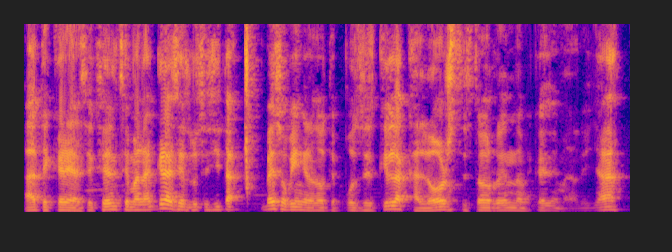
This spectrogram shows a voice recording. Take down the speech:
Ah, te creas. Excelente semana. Gracias, Lucecita. Beso bien grandote. Pues es que la calor se está horrenda, me cae de madre. Ya.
